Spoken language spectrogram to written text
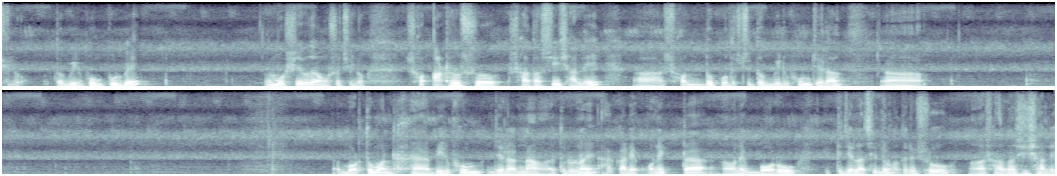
ছিল। তো বীরভূম পূর্বে মুর্শিদাবাদের অংশ ছিল। আঠারোশো সাতাশি সালে সদ্য প্রতিষ্ঠিত বীরভূম জেলা বর্তমান হ্যাঁ, বীরভূম জেলার না তুলনায় আকারে অনেকটা অনেক বড় একটি জেলা ছিল। সতেরোশো সাতাশি সালে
